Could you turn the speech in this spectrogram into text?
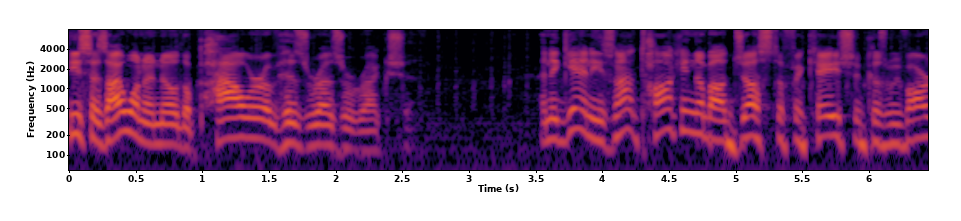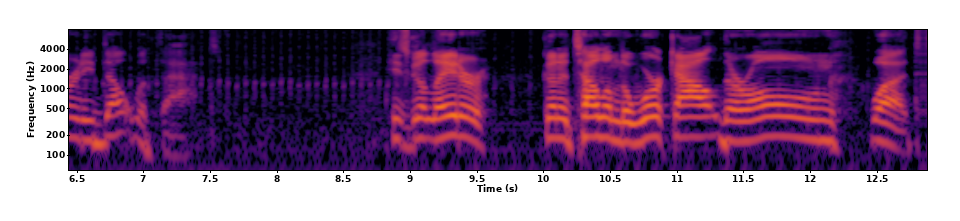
he says, I want to know the power of his resurrection. And again, he's not talking about justification because we've already dealt with that. He's later going to tell them to work out their own what?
